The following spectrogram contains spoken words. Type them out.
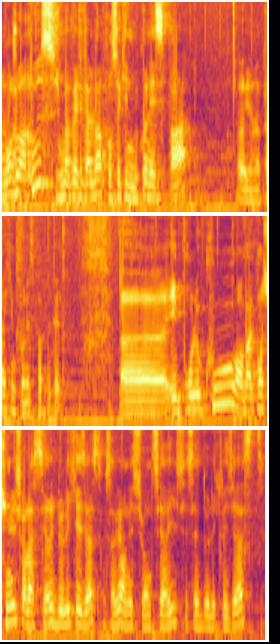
bonjour à tous, je m'appelle Calvin pour ceux qui ne me connaissent pas. Euh, Il y en a plein qui ne me connaissent pas peut-être. Euh, et pour le coup, on va continuer sur la série de l'Ecclésiaste. Vous savez, on est sur une série, c'est celle de l'Ecclésiaste.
